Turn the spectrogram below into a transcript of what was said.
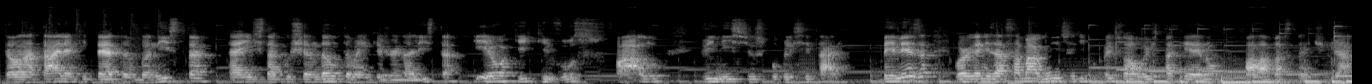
Então a Natália, arquiteta urbanista, a gente está com o Xandão também, que é jornalista, e eu aqui que vos falo, Vinícius, publicitário. Beleza? Vou organizar essa bagunça aqui que o pessoal hoje está querendo falar bastante já.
